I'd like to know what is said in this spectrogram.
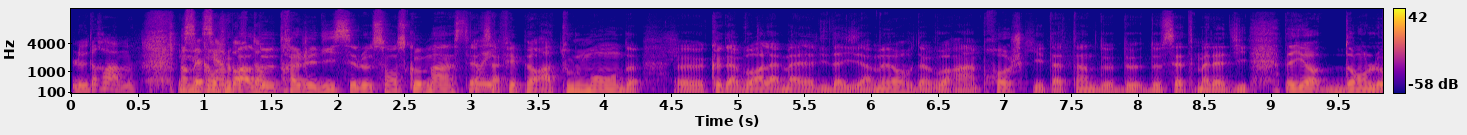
le drame. Et Non ça, mais quand je important. parle de tragédie, c'est le sens commun, c'est-à-dire Oui. ça fait peur à tout le monde euh, que d'avoir la maladie d'Alzheimer ou d'avoir un proche qui est atteint de cette maladie. D'ailleurs, dans le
